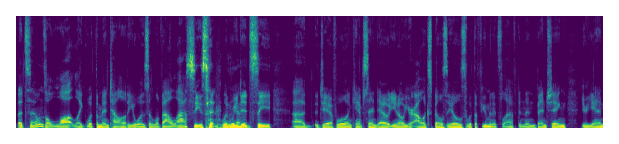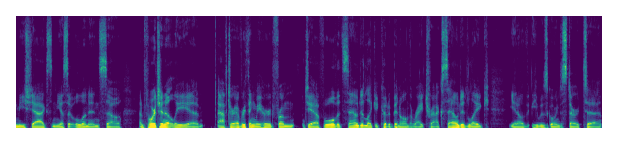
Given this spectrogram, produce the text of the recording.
That sounds a lot like what the mentality was in Laval last season when we yeah. did see uh, JF Camp send out, you know, your Alex Belziles with a few minutes left and then benching your Jan Mysaks and Jesse Ylönen. So unfortunately, uh, after everything we heard from JF Houle, that sounded like it could have been on the right track. Sounded like, you know, he was going to start to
